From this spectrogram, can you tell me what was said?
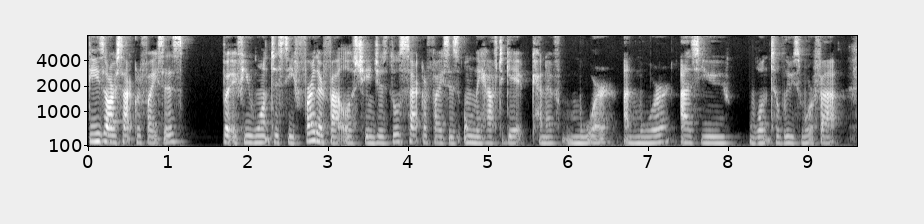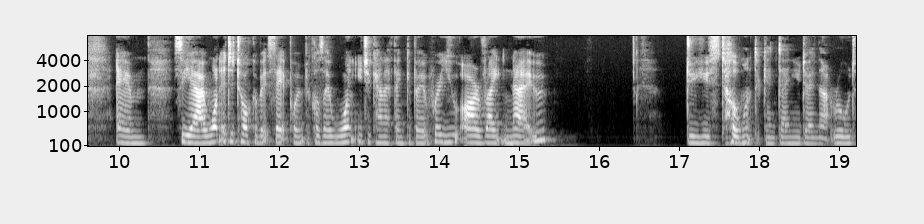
These are sacrifices, but if you want to see further fat loss changes, those sacrifices only have to get kind of more and more as you want to lose more fat. Um, so, yeah, I wanted to talk about set point because I want you to kind of think about where you are right now. Do you still want to continue down that road?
